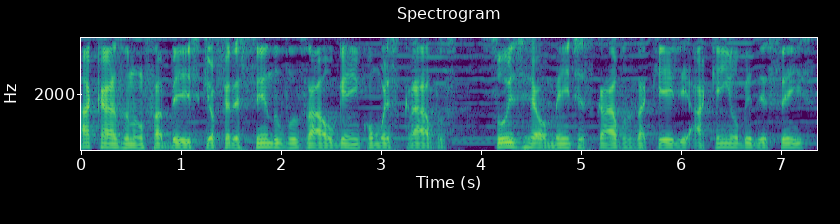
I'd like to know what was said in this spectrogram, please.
Acaso não sabeis que, oferecendo-vos a alguém como escravos, sois realmente escravos daquele a quem obedeceis,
